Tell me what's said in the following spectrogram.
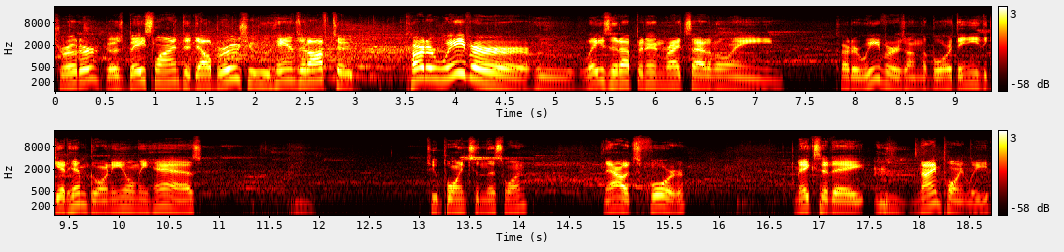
Schroeder goes baseline to Del Bruges, who hands it off to Carter Weaver, who lays it up and in right side of the lane. Carter Weaver is on the board. They need to get him going. He only has two points in this one. Now it's four. Makes it a nine point lead,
